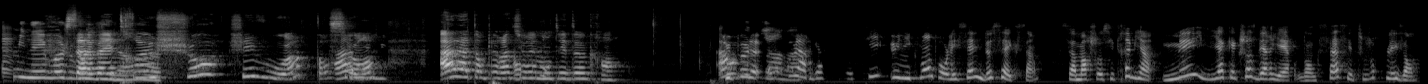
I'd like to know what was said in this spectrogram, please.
terminé. Moi, je Ça va être hein. chaud chez vous, hein. Attention. Ah, hein. oui, oui. Ah, la température est montée d'un cran. Ah, tu on peux, le- bien, tu peux là. la regarder aussi uniquement pour les scènes de sexe. hein. Ça marche aussi très bien. Mais il y a quelque chose derrière. Donc ça, c'est toujours plaisant.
